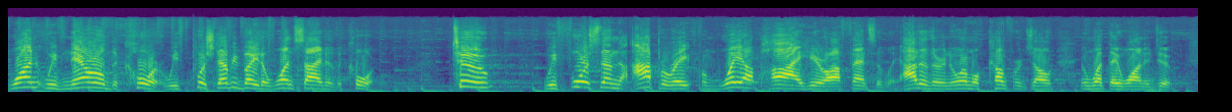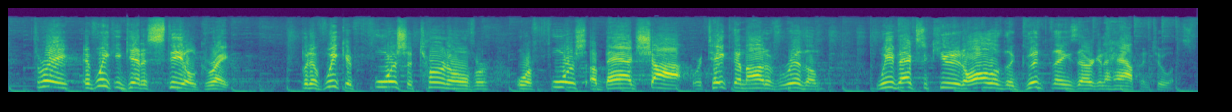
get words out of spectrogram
One, we've narrowed the court. We've pushed everybody to one side of the court. Two, we forced them to operate from way up high here offensively, out of their normal comfort zone and what they want to do. Three, if we could get a steal, great. But if we could force a turnover or force a bad shot or take them out of rhythm, we've executed all of the good things that are going to happen to us.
